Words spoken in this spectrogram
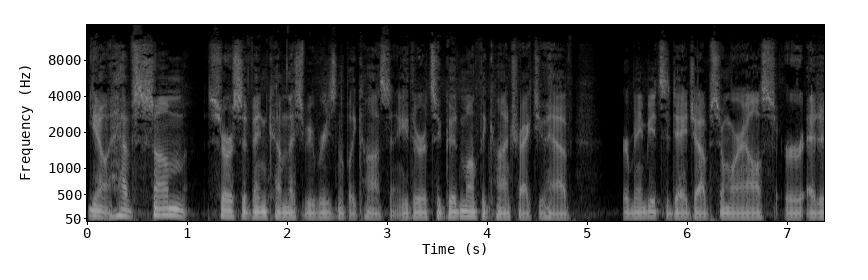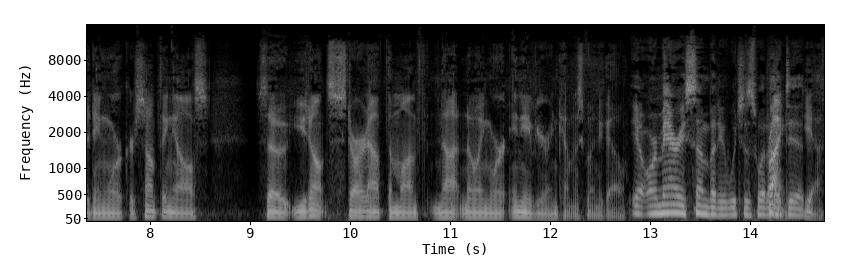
you know, have some source of income that should be reasonably constant. Either it's a good monthly contract you have, or maybe it's a day job somewhere else, or editing work, or something else. So you don't start out the month not knowing where any of your income is going to go. Yeah, or marry somebody, which is what I did. Yeah.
